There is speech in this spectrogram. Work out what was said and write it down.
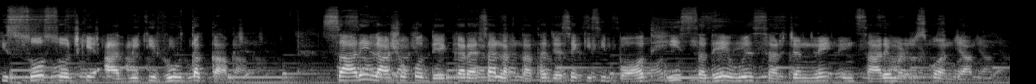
कि सोच सोच के आदमी की रूह तक काँप जाए। सारी लाशों को देखकर ऐसा लगता था जैसे किसी बहुत ही सधे हुए सर्जन ने इन सारे मर्डर्स को अंजाम दिया।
